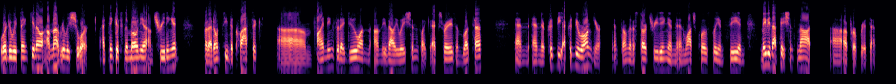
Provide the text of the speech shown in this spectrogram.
Or do we think, you know, I'm not really sure. I think it's pneumonia. I'm treating it, but I don't see the classic um, findings that I do on on the evaluations, like X-rays and blood tests. And and there could be I could be wrong here, and so I'm going to start treating and, and watch closely and see, and maybe that patient's not uh, appropriate then.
